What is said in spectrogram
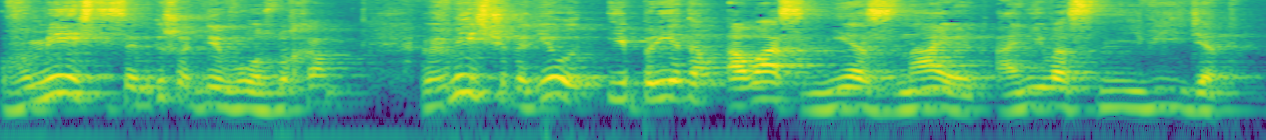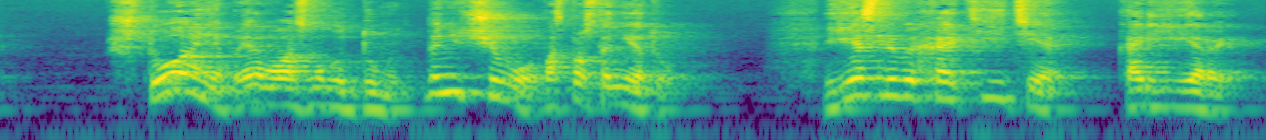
вместе с вами дышат одним воздухом, вместе что-то делают, и при этом о вас не знают, они вас не видят. Что они при этом о вас могут думать? Да ничего, вас просто нету. Если вы хотите карьеры,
